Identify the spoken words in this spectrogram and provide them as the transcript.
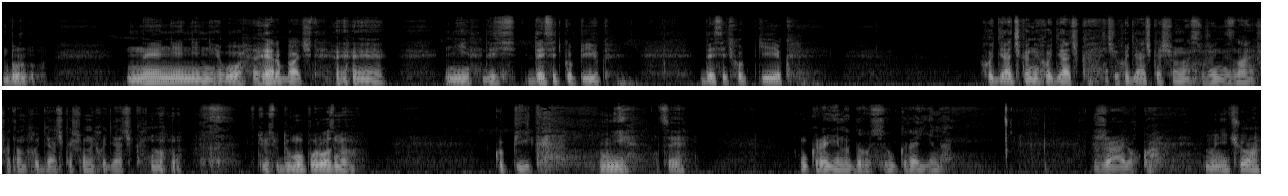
Бур... Не, ні, ні, ні. О, гер, бачите. Ні, десь 10 копійок. 10 копійок. Ходячка, не ходячка. Чи ходячка, що в нас вже не знаю, що там ходячка, що не ходячка. Ну, щось думав по розміру. Копійка. Ні, це Україна, друзі, Україна. Жалько. Ну нічого.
